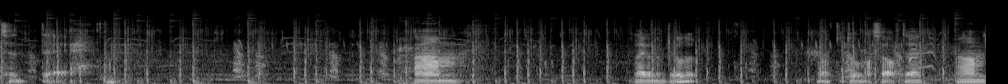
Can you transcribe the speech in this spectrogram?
to there. Um, are they going to build it? I'll have to do it myself there. Um,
